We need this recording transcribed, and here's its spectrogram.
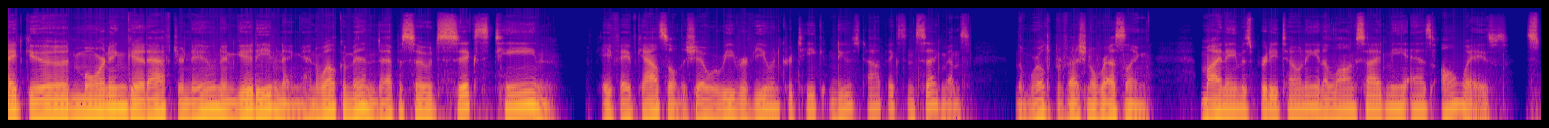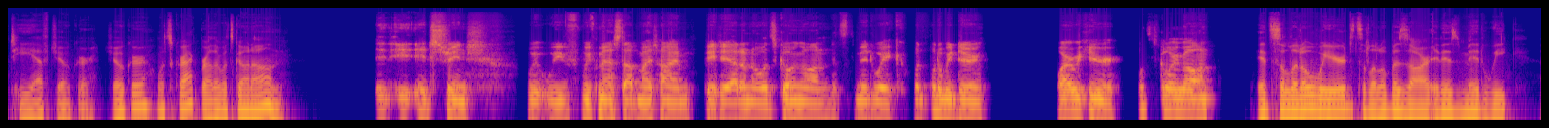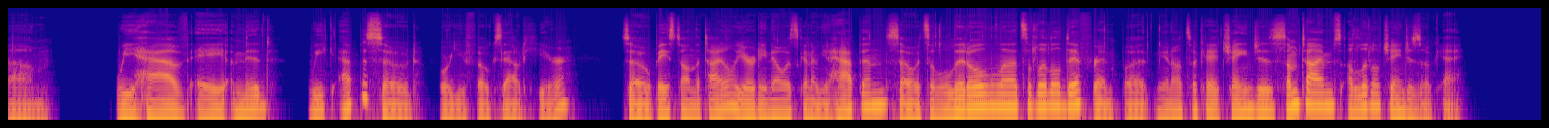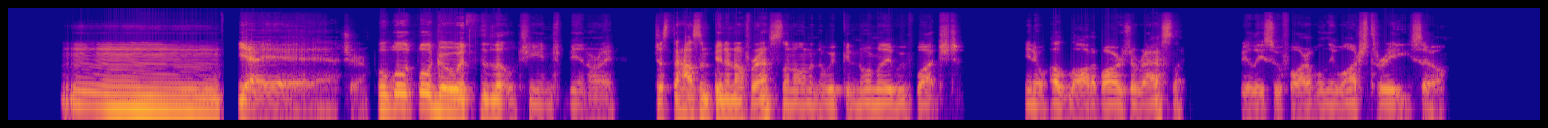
right, good morning, good afternoon, and good evening, and welcome in to episode 16 of Kayfabe Kouncil, the show where we review and critique news topics and segments in the world of professional wrestling. My name is Pretty Tony, and alongside me, as always, is TF Joker. Joker, what's crack, brother? What's going on? It, it, it's strange. We, we've we've messed up my time, PT. I don't know what's going on. It's midweek. What what are we doing? Why are we here? What's going on? It's a little weird. It's a little bizarre. It is midweek. Um, we have a midweek episode for you folks out here. So based on the title, you already know what's going to happen. So it's a little, uh, it's a little different, but you know, it's okay. Changes sometimes a little change is okay. Mm, yeah, yeah, yeah, yeah, sure. We'll we'll we'll go with the little change being all right. Just there hasn't been enough wrestling on in the week, and normally we've watched you know, a lot of hours of wrestling. Really, so far, I've only watched three. So,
